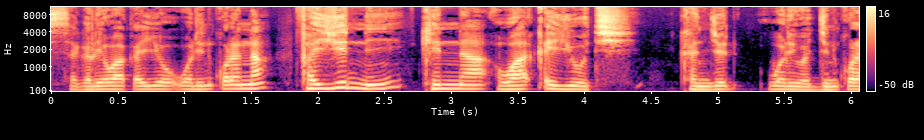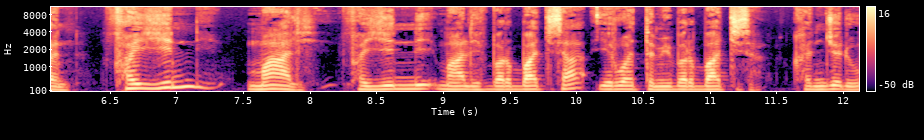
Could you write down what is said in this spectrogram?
sagalee waaqayyoo waliin qoranna. Fayyinni kennaa waaqayyooti kan jedhu walii wajjin qoranna. Fayyinni maali? Fayyinni maaliif barbaachisaa yeroo attamii barbaachisa kan jedhu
